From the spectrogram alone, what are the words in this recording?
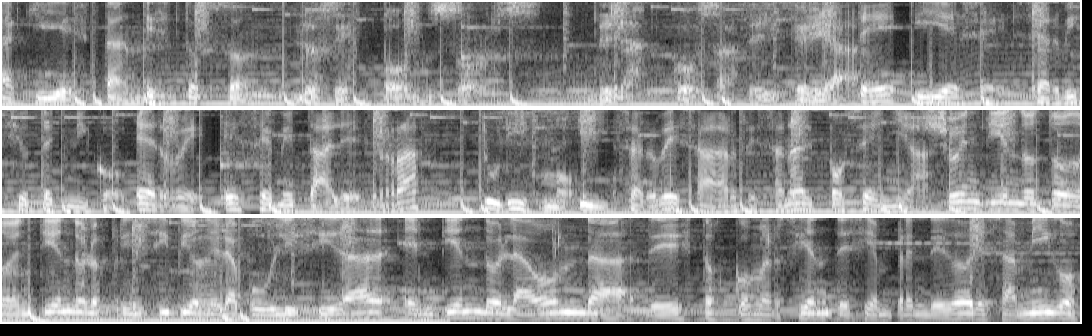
Aquí están, estos son los sponsors de las cosas del crear. TIS, Servicio Técnico, RS Metales, RAF Turismo y Cerveza Artesanal Poseña. Yo entiendo todo, entiendo los principios de la publicidad, entiendo la onda de estos comerciantes y emprendedores amigos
